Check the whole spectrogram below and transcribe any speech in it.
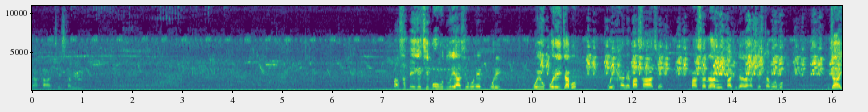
রাখার চেষ্টা করি। বাসা পেয়ে গেছি, বহু দূরে আছে, অনেক উপরে। ওই উপরেই যাব। ওইখানে বাসা আছে। বাসাটা আমি পাখিটা রাখার চেষ্টা করব। যাই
